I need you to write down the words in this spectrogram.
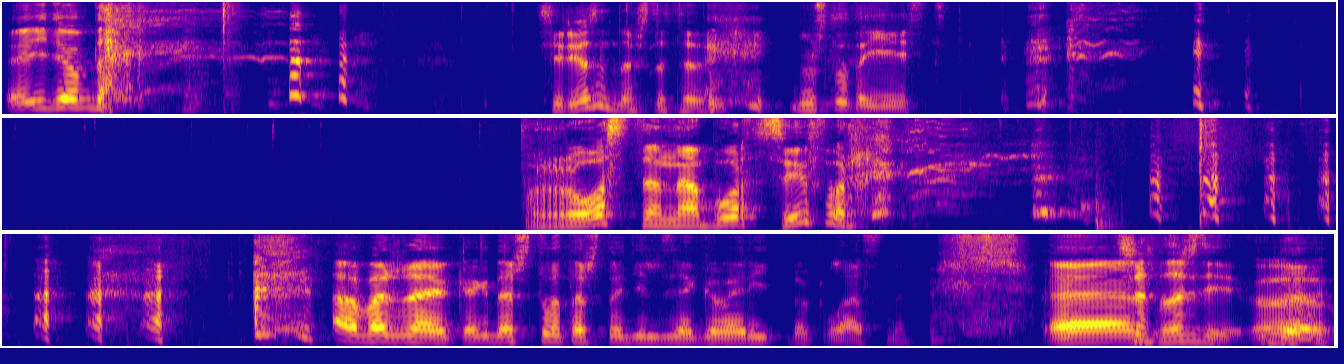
Идем дальше. Серьезно, да, что-то? Ну, что-то есть. Просто набор цифр. Обожаю, когда что-то, что нельзя говорить, но классно. Э, Сейчас, подожди. э,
